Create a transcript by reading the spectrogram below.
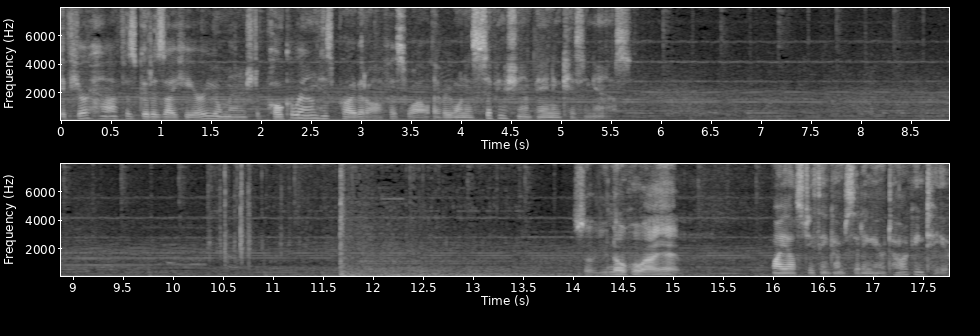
If you're half as good as I hear, you'll manage to poke around his private office while everyone is sipping champagne and kissing ass. So you know who I am? Why else do you think I'm sitting here talking to you?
